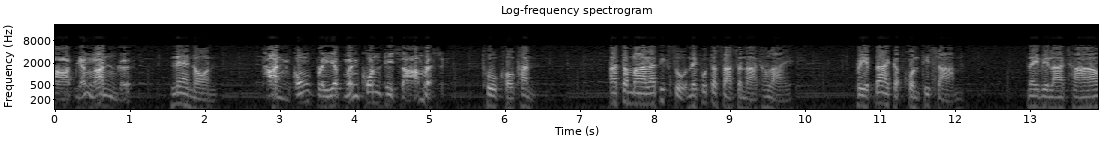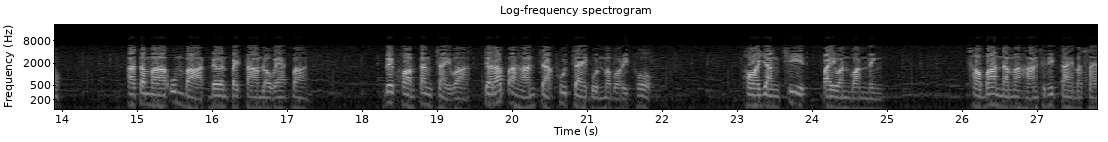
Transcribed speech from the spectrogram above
บาปอย่างนั้นเหรอ แน่นอน ท่านคงเปรียบเหมือนคนที่สามละสิ ถูกของท่าน อาตมาและภิกษุในพุทธศาสนาทั้งหลาย เปรียบได้กับคนที่สาม ในเวลาเช้า อาตมาอุ้มบาตรเดินไปตามละแวกบ้าน ด้วยความตั้งใจว่าจะรับอาหารจากผู้ใจบุญมาบริโภค พอยังชีพไปวันวันหนึ่ง ชาวบ้านนำอาหารชนิดใดมาใส่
